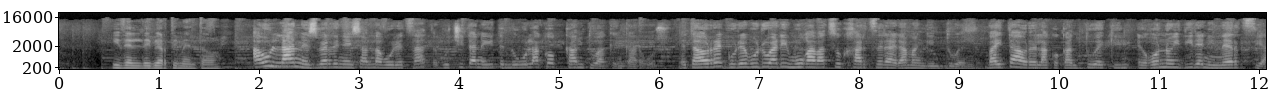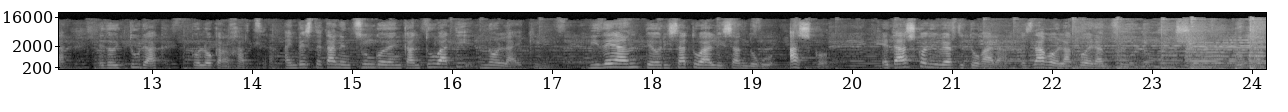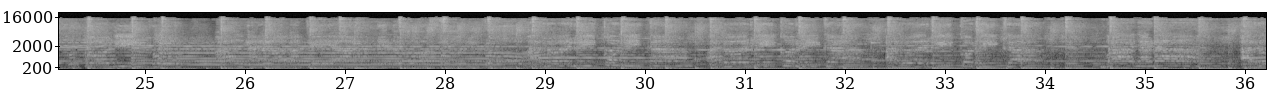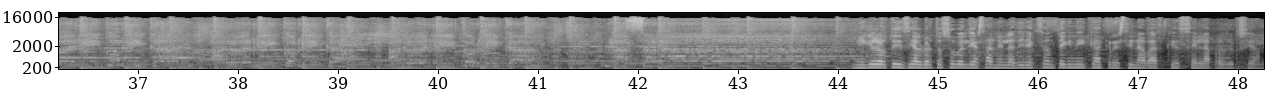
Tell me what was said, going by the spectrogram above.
y del divertimento. Hau lan ezberdina izan da guretzat, gutxitan egiten dugulako kantuak enkarguz. Eta horrek gure buruari muga batzuk jartzera eraman gintuen. Baita horrelako kantuekin egonoi diren inertzia edo iturak kolokan jartzera. Hainbestetan entzungo den kantu bati nola ekin. Bidean teorizatu ahal izan dugu, asko. Eta asko divertitu gara, ez dagoelako erantzunik. Miguel Ortiz y Alberto Zubeldia están en la dirección técnica, Cristina Vázquez en la producción.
